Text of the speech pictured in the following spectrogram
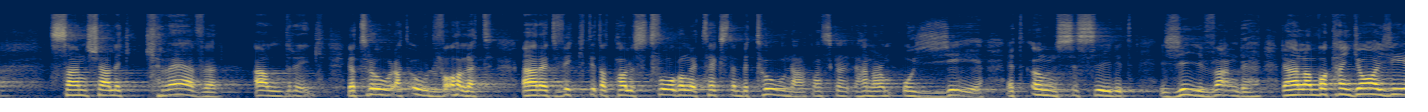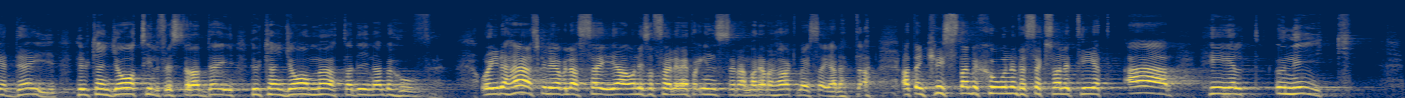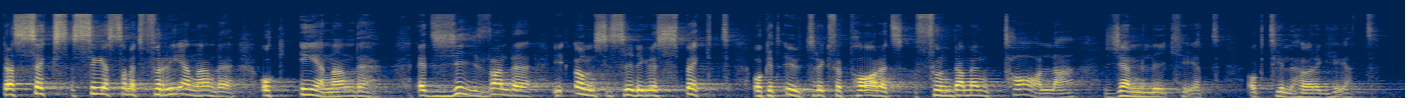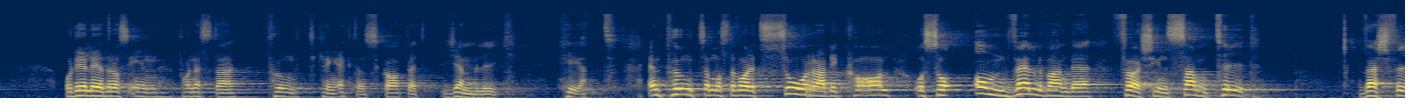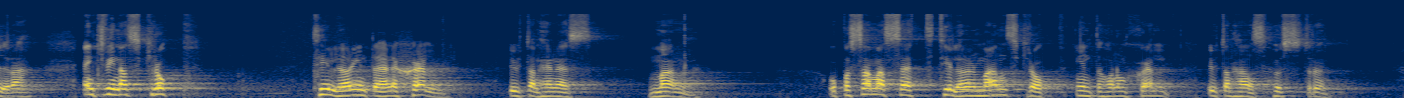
Sann kärlek kräver aldrig. Jag tror att ordvalet är rätt viktigt, att Paulus två gånger i texten betonar att man ska, det handlar om att ge, ett ömsesidigt givande. Det handlar om vad kan jag ge dig? Hur kan jag tillfredsställa dig? Hur kan jag möta dina behov? Och I det här skulle jag vilja säga, och ni som följer mig på Instagram har redan hört mig säga detta, att den kristna visionen för sexualitet är helt unik. Där sex ses som ett förenande och enande ett givande i ömsesidig respekt och ett uttryck för parets fundamentala jämlikhet och tillhörighet. Och Det leder oss in på nästa punkt kring äktenskapet, jämlikhet. En punkt som måste varit så radikal och så omvälvande för sin samtid. Vers 4. En kvinnas kropp tillhör inte henne själv utan hennes man. Och på samma sätt tillhör en mans kropp inte honom själv utan hans hustru.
